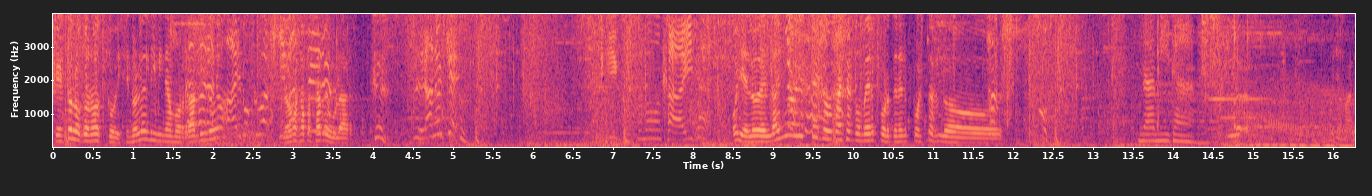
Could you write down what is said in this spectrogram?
Que Esto lo conozco y si no lo eliminamos rápido, lo vamos a pasar regular. Oye, lo del daño este que vas a comer por tener puestos los... ¿Cómo llamar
